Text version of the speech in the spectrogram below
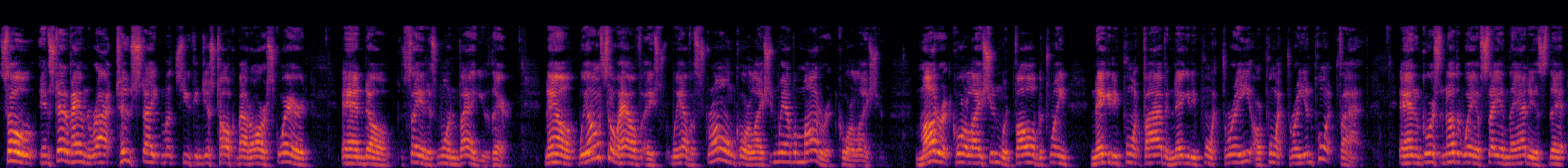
So instead of having to write two statements, you can just talk about r squared and uh, say it as one value there. Now we also have a we have a strong correlation. We have a moderate correlation. Moderate correlation would fall between negative 0.5 and negative 0.3 or 0.3 and 0.5. And of course, another way of saying that is that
